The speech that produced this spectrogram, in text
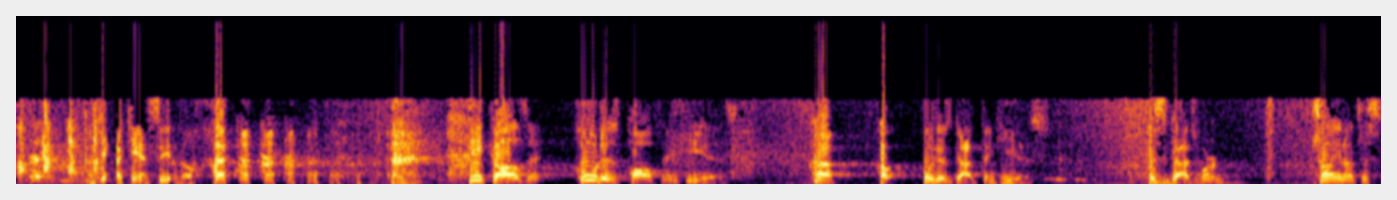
I can't, I can't see it though. he calls it, who does Paul think he is? Huh? How, who does God think he is? This is God's Word. So, you know, just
